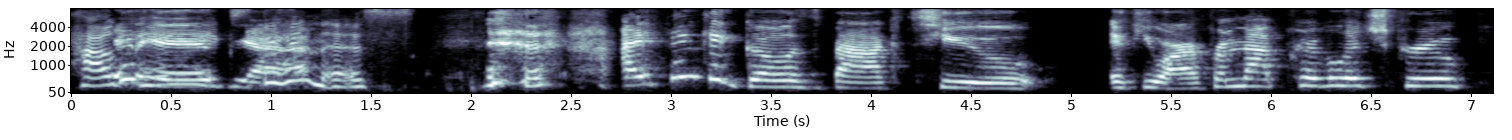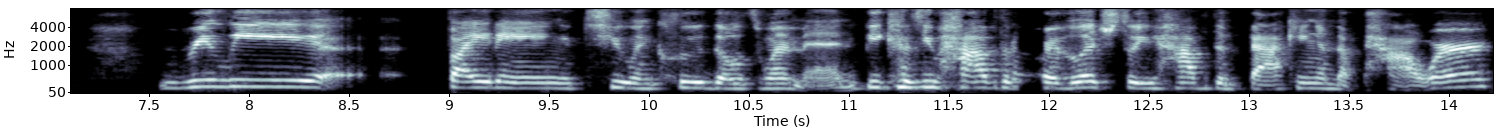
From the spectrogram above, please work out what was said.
how can we expand yeah. this? I think it goes back to if you are from that privileged group, really fighting to include those women because you have the privilege so you have the backing and the power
